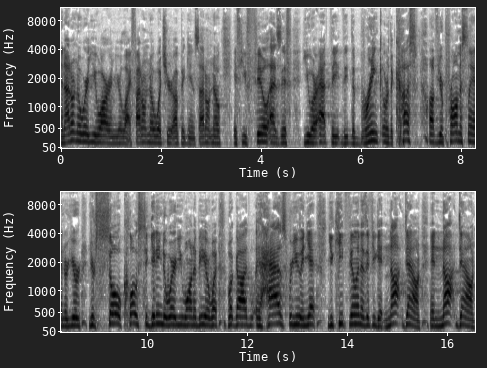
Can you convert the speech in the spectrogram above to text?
And I don't know where you are in your life. I don't know what you're up against. I don't know if you feel as if you are at the, the, the, brink or the cusp of your promised land or you're, you're so close to getting to where you want to be or what, what God has for you. And yet you keep feeling as if you get knocked down and knocked down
